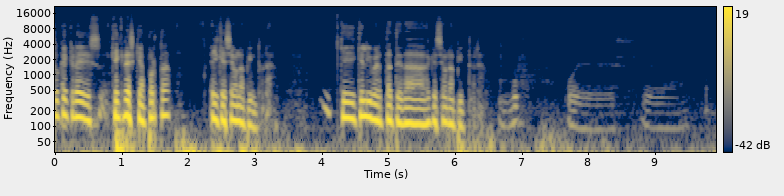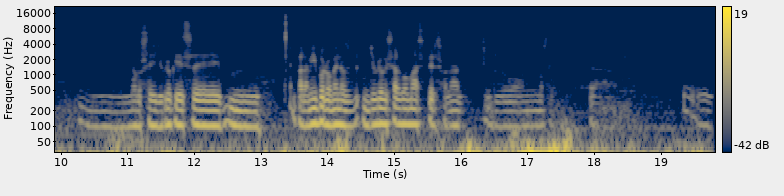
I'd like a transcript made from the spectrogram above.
¿Tú qué crees, qué crees que aporta el que sea una pintura? ¿Qué, libertad te da que sea una pintura? pues eh, no lo sé, yo creo que es, eh, para mí por lo menos, yo creo que es algo más personal. Yo no sé, eh,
